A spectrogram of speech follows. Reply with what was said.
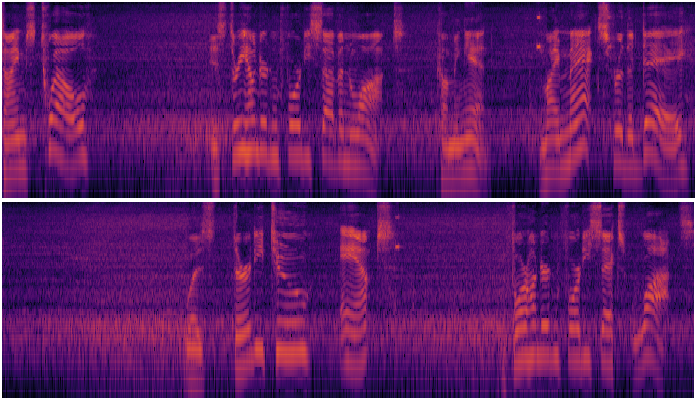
times 12 is 347 watts coming in. My max for the day was 32 amps 446 watts.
